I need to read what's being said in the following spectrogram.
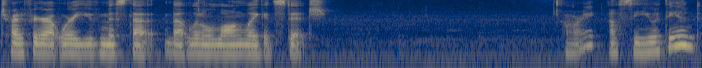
try to figure out where you've missed that, that little long-legged stitch. All right, I'll see you at the end.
